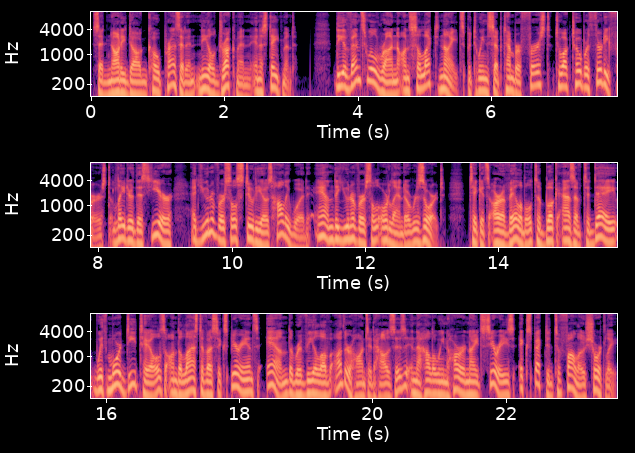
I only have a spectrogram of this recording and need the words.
said Naughty Dog co president Neil Druckmann in a statement. The events will run on select nights between September 1st to October 31st later this year at Universal Studios Hollywood and the Universal Orlando Resort. Tickets are available to book as of today, with more details on the Last of Us experience and the reveal of other haunted houses in the Halloween Horror Nights series expected to follow shortly.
